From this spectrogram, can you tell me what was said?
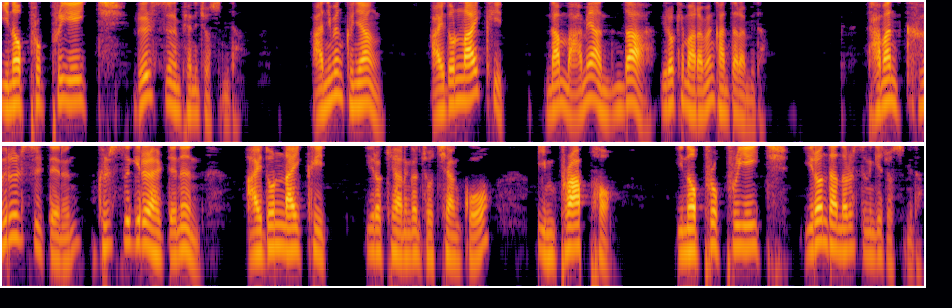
inappropriate를 쓰는 편이 좋습니다. 아니면 그냥 I don't like it. 난 마음에 안 든다. 이렇게 말하면 간단합니다. 다만 글을 쓸 때는 글쓰기를 할 때는 I don't like it 이렇게 하는 건 좋지 않고 improper, inappropriate 이런 단어를 쓰는 게 좋습니다.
